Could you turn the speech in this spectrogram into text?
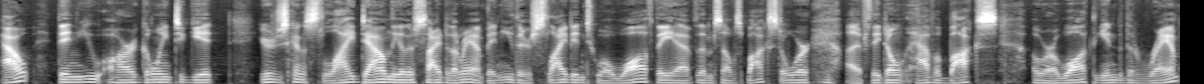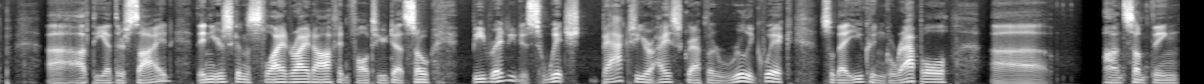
out, then you are going to get, you're just going to slide down the other side of the ramp and either slide into a wall if they have themselves boxed, or uh, if they don't have a box or a wall at the end of the ramp. Uh, at the other side, then you're just going to slide right off and fall to your death. So be ready to switch back to your ice grappler really quick so that you can grapple uh, on something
